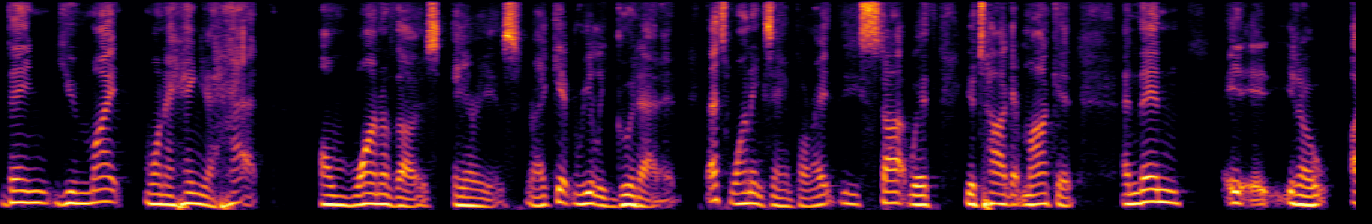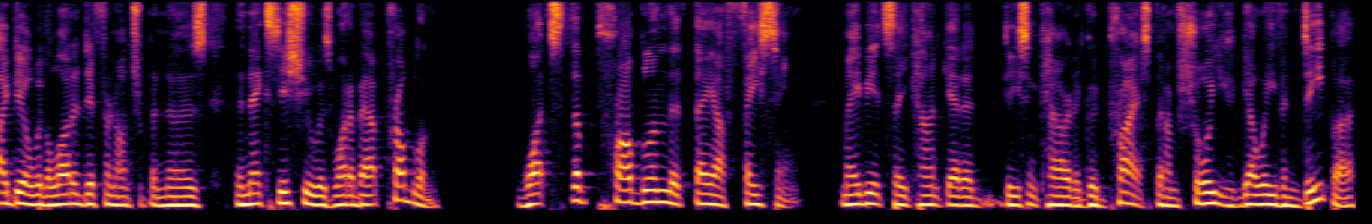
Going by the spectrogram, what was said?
then you might want to hang your hat on one of those areas, right? Get really good at it. That's one example, right? You start with your target market and then, it, it, you know, I deal with a lot of different entrepreneurs. The next issue is what about problem? What's the problem that they are facing? Maybe it's they can't get a decent car at a good price, but I'm sure you could go even deeper.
